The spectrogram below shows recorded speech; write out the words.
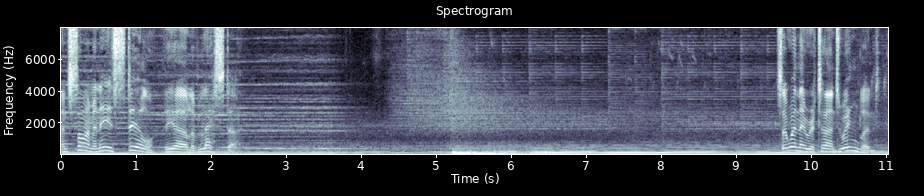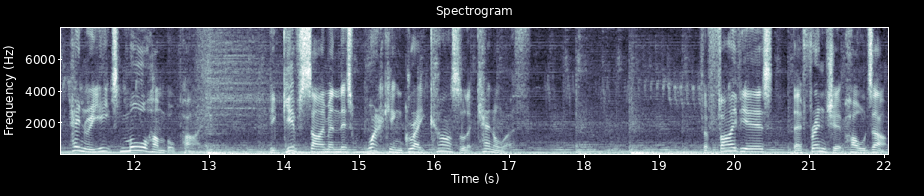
And Simon is still the Earl of Leicester. So when they return to England, Henry eats more humble pie. He gives Simon this whacking great castle at Kenilworth. For five years, their friendship holds up.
